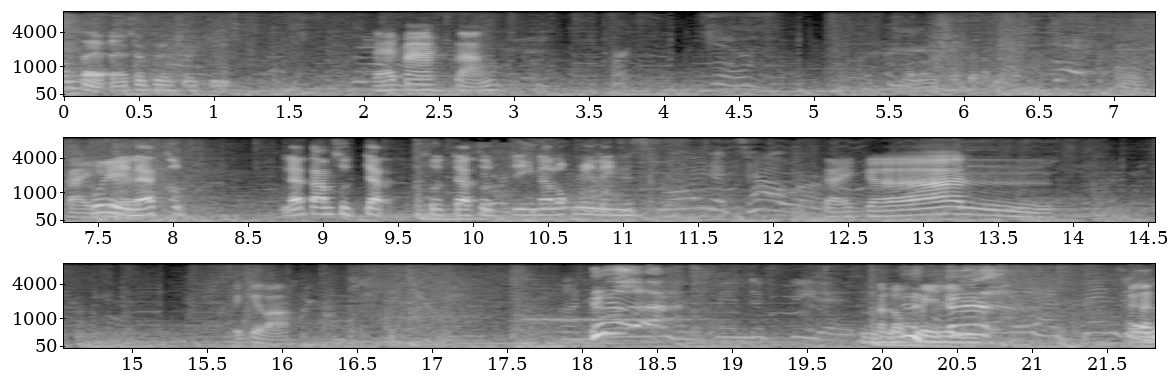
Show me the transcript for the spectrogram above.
ต้นแตกนะช่วยเพื่อนช่วยกีแดดมาหลัง Give. โอ้ไกลอุ้ยเกินและสุด และตามสุดจัดสุดจัดสุดจริงนรกมีลิง Destroyed a tower. ไกลเกินไม่เกี่ยวเหรอ An ally has been defeated. นรกมีลิง Has been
